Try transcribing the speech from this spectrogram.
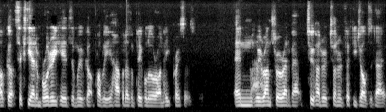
I've got 68 embroidery heads, and we've got probably half a dozen people who are on heat presses. And wow. we run through around about 200, 250 jobs a day.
